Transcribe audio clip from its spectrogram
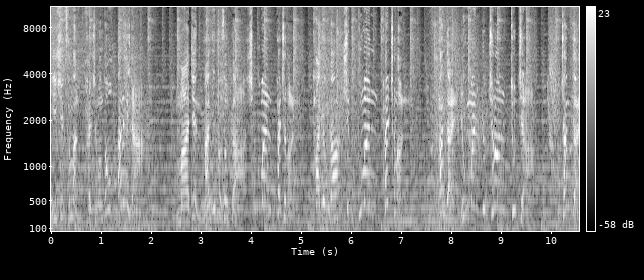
23만 8천 원도 아닙니다. 마진 마진 노선가 19만 8천 원, 파격가 19만 8천 원, 한 달 6만 6천 원 투자. 잠깐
